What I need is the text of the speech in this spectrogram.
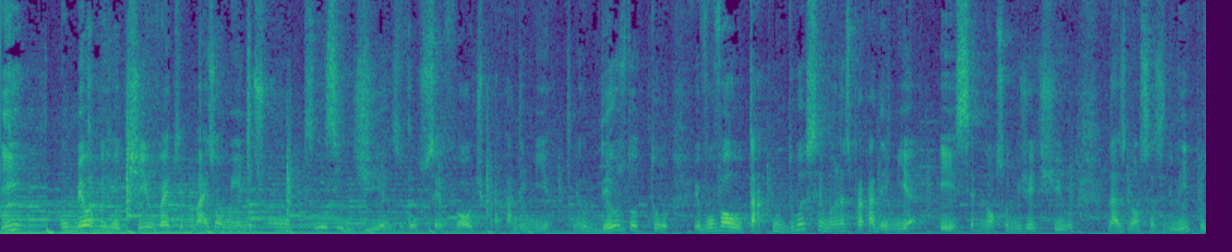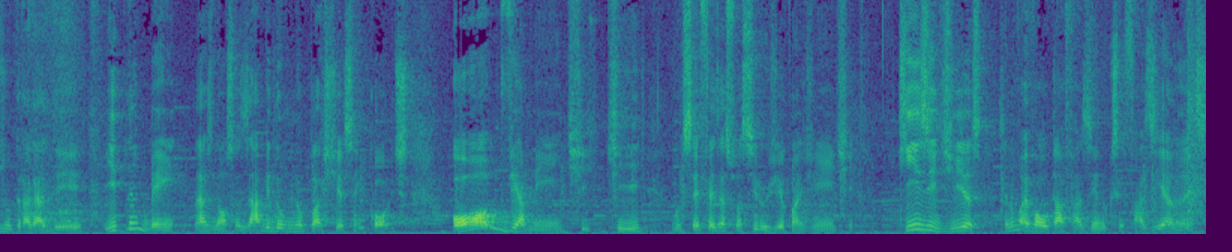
E o meu objetivo é que mais ou menos com 15 dias você volte para academia. Meu Deus, doutor, eu vou voltar com duas semanas para academia. Esse é nosso objetivo nas nossas lipos Ultra HD e também nas nossas abdominoplastias sem cortes. Obviamente que você fez a sua cirurgia com a gente, 15 dias, você não vai voltar fazendo o que você fazia antes.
